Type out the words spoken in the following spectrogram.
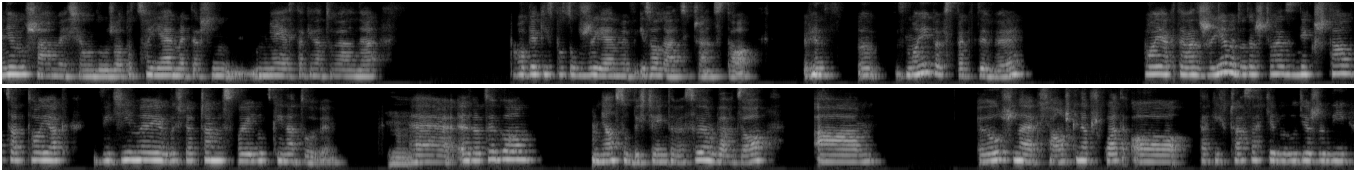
nie ruszamy się dużo, to co jemy też nie jest takie naturalne, w jaki sposób żyjemy w izolacji często. Więc y, z mojej perspektywy to, jak teraz żyjemy, to też trochę zniekształca to, jak widzimy, jak doświadczamy swojej ludzkiej natury. Mhm. E, dlatego mnie osobiście interesują bardzo a, różne książki, na przykład o takich czasach, kiedy ludzie żyli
